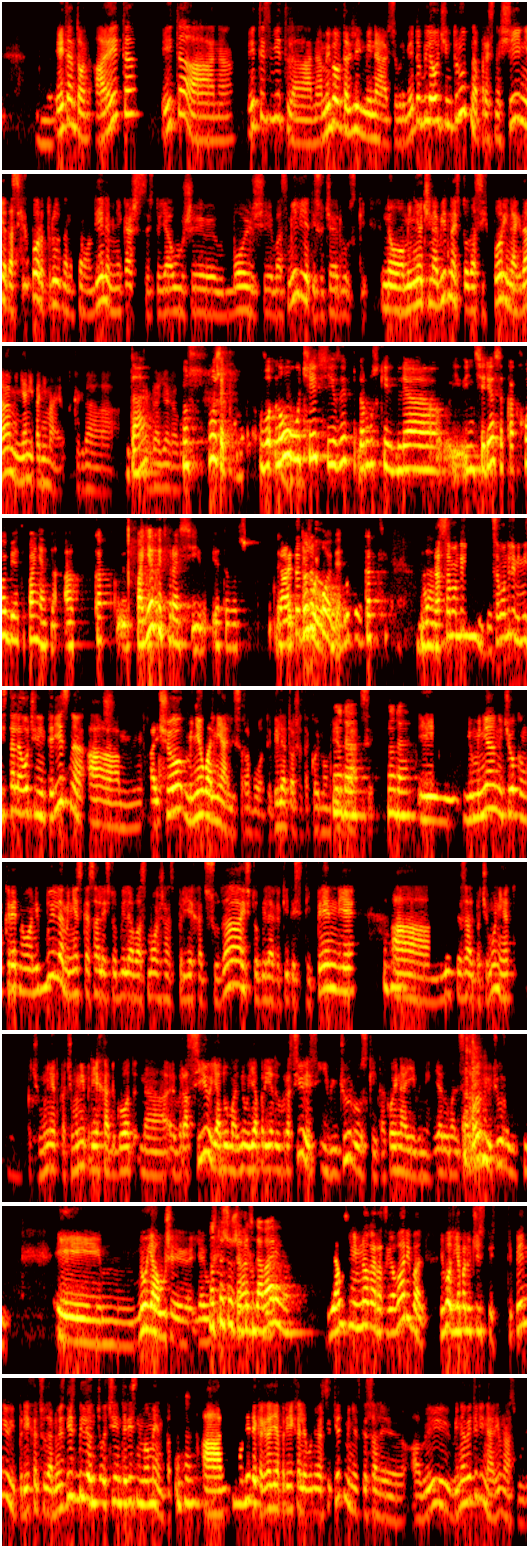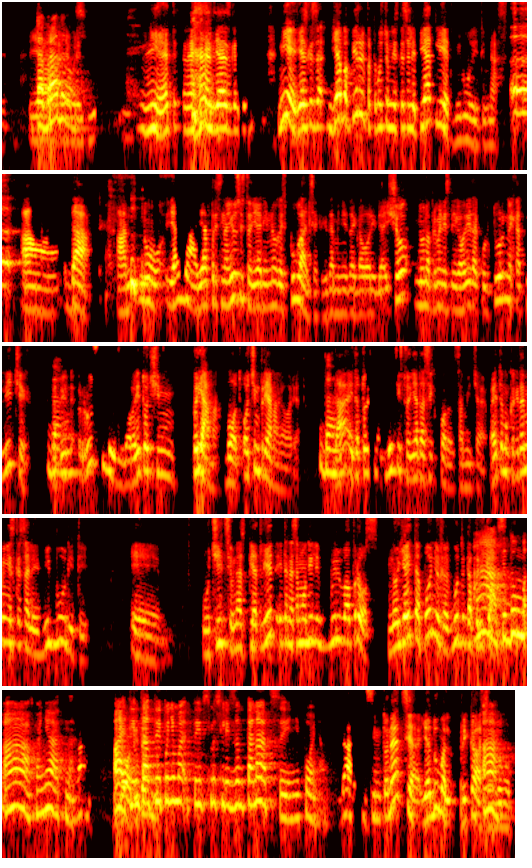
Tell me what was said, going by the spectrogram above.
это Антон, а это, это Анна. Это Светлана. Мы повторили имена все время. Это было очень трудно, произношение до сих пор трудно на самом деле. Мне кажется, что я уже больше 8 лет изучаю русский. Но мне очень обидно, что до сих пор иногда меня не понимают, когда, да? когда я говорю. Ну, слушай, вот, ну, учить язык русский для интереса как хобби, это понятно. А как поехать в Россию, это вот да, это, это тоже хобби. Как, да. На, самом деле, на самом деле мне стало очень интересно, а, а еще меня увольняли с работы. Было тоже такой момент ну, да. ну да. И, и у меня ничего конкретного не было. Мне сказали, что была возможность приехать сюда, и что были какие-то стипендии. Угу. А мне сказали, почему нет? Почему нет? Почему не приехать год на, в Россию? Я думал, ну, я приеду в Россию и выучу русский, такой наивный. Я думал, за год выучу русский. И, ну, я уже... Я уже Но ты же уже разговаривал я уже немного разговаривал, и вот я получил стипендию и приехал сюда. Но здесь был очень интересный момент. Uh-huh. А когда я приехал в университет, мне сказали, а вы, вы на ветеринарии у нас будете. Ты я, обрадовался? нет, я сказал, нет, я сказал, я, во-первых, потому что мне сказали, пять лет вы будете у нас. а, да, а, ну, я, да, я признаюсь, что я немного испугался, когда мне это говорили. А еще, ну, например, если говорить о культурных отличиях, да. например, русский говорит очень прямо, вот, очень прямо говорят. Да. да. Это точно видите, что я до сих пор замечаю. Поэтому, когда мне сказали, вы будете э, учиться у нас пять лет, это на самом деле был вопрос. Но я это понял, как будто это приказ. А, ты думаешь, а, понятно. Да. А, вот, это, это... ты понимаешь, ты в смысле из интонации не понял. Да, с интонация, я думал, приказ, а. я думал,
